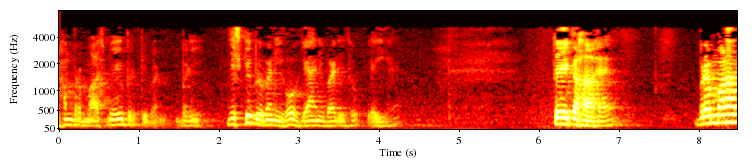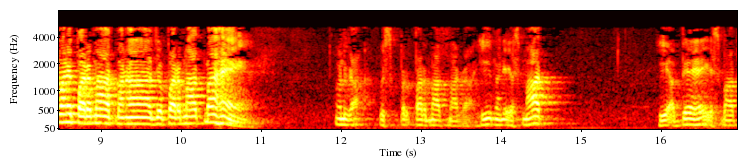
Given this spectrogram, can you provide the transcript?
हम ब्रह्माष्टमी यही वृत्ति बनी, जिसकी भी बनी हो, ज्ञानी बनी हो, यही है। तो ये कहा है ब्रह्मण माने परमात्मा जो परमात्मा है, उनका, उस परमात्मा का। ही मैंने अस्मात ही अव्यय है स्मात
